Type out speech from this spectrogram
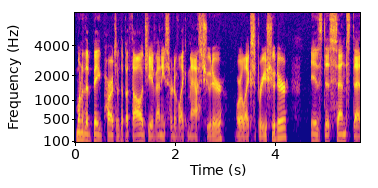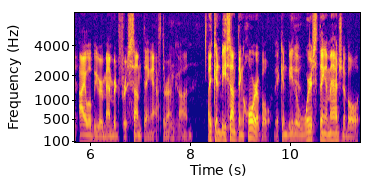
One of the big parts of the pathology of any sort of like mass shooter or like spree shooter is this sense that I will be remembered for something after I'm gone. It can be something horrible. It can be the worst thing imaginable,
